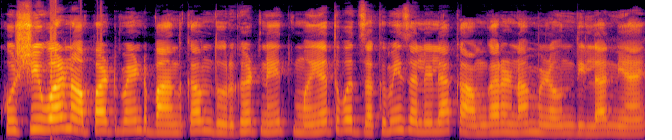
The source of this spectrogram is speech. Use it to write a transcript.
खुशीवन अपार्टमेंट बांधकाम दुर्घटनेत मयत व जखमी झालेल्या कामगारांना मिळवून दिला न्याय.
